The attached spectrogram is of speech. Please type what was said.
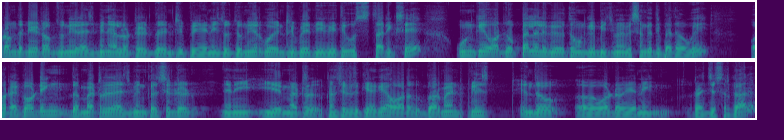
from the date of junior has been allotted the entry pay यानी जो जूनियर को एंट्री पे दी गई थी, उस तारीख से उनके और जो पहले लगे हुए थे, उनके बीच में विसंगति पैदा हो गई और according the matter has been considered यानी ये मैटर कंसिडर किया गया और government please in the order यानी राज्य सरकार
